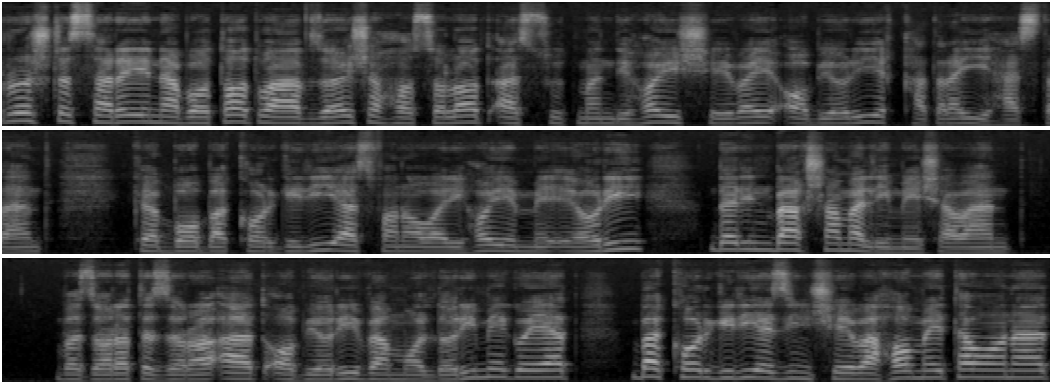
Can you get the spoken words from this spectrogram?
رشد سریع نباتات و افزایش حاصلات از سودمندی های شیوه آبیاری قطره‌ای هستند که با بکارگیری از فناوری های معیاری در این بخش عملی می شوند. وزارت زراعت، آبیاری و مالداری می گوید به کارگیری از این شیوه ها می تواند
